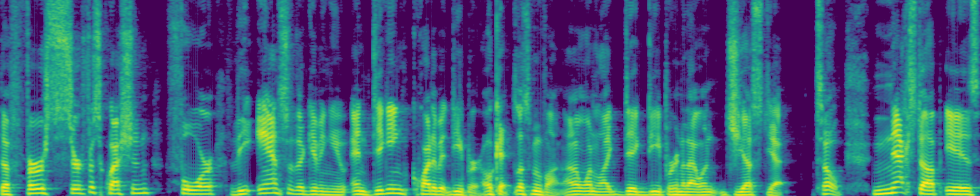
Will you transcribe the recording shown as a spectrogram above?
the first surface question for the answer they're giving you and digging quite a bit deeper. Okay, let's move on. I don't want to like dig deeper into that one just yet. So, next up is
